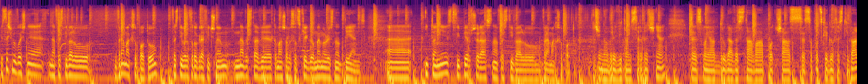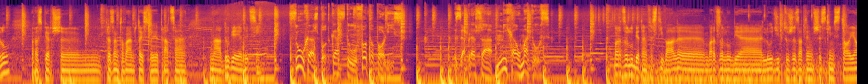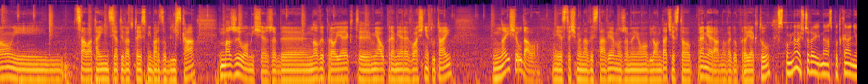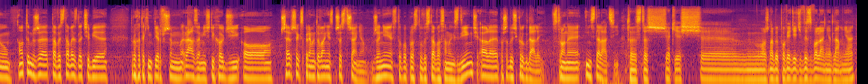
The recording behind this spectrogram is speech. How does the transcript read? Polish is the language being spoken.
Jesteśmy właśnie na festiwalu w ramach Sopotu, festiwalu fotograficznym, na wystawie Tomasza Wysockiego Memories Not The End. E, I to nie jest twój pierwszy raz na festiwalu w ramach Sopotu. Dzień dobry, witam serdecznie. To jest moja druga wystawa podczas Sopockiego Festiwalu. Po raz pierwszy prezentowałem tutaj swoje prace na drugiej edycji. Słuchasz podcastu Fotopolis. Zaprasza Michał Matus. Bardzo lubię ten festiwal, e, bardzo lubię ludzi, którzy za tym wszystkim stoją i cała ta inicjatywa tutaj jest mi bardzo bliska. Marzyło mi się, żeby nowy projekt e, miał premierę właśnie tutaj. No i się udało. Jesteśmy na wystawie, możemy ją oglądać. Jest to premiera nowego projektu. Wspominałeś wczoraj na spotkaniu o tym, że ta wystawa jest dla ciebie trochę takim pierwszym razem, jeśli chodzi o szersze eksperymentowanie z przestrzenią, że nie jest to po prostu wystawa samych zdjęć, ale poszedłeś krok dalej w stronę instalacji. To jest też jakieś, e, można by powiedzieć, wyzwolenie dla mnie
